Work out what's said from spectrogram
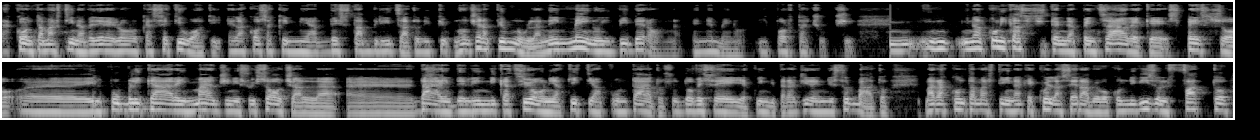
Racconta Martina vedere i loro cassetti vuoti è la cosa che mi ha destabilizzato di più. Non c'era più nulla, nemmeno i biberon e nemmeno i portaciucci. In, in alcuni casi si tende a pensare che spesso eh, il pubblicare immagini sui social eh, dai delle indicazioni a chi ti ha puntato su dove sei e quindi per agire indisturbato, ma racconta Martina che quella sera avevo condiviso il fatto,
